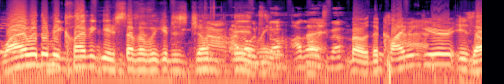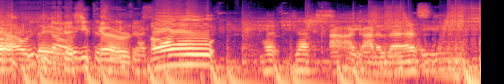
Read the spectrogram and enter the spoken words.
Why would there be climbing gear stuff if we could just jump Nah, I'll go with you, bro. I'll go with you, bro. Bro, the climbing Ah. gear is No. down We- there. no, we eat this, we eat this. Oh, Let Jack I got his ass.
